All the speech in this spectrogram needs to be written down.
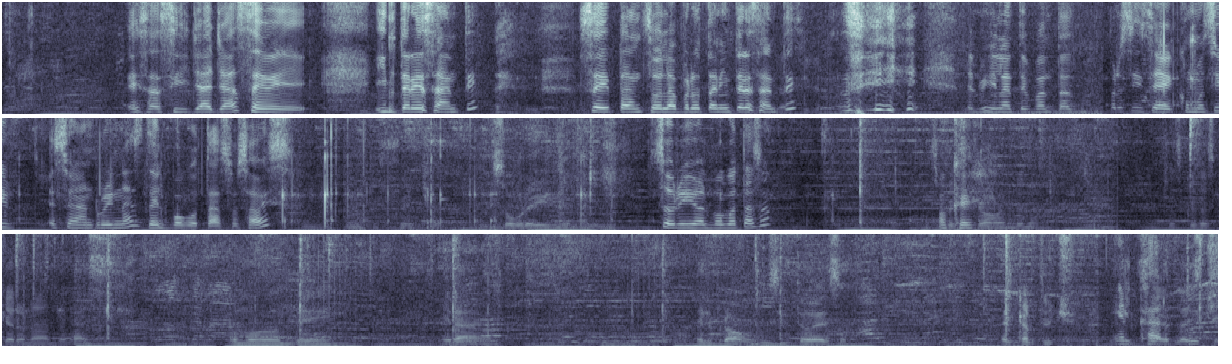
Esa silla ya se ve interesante. Se ve tan sola, pero tan interesante. Sí, el vigilante fantasma. Pero sí se ve como si estuvieran ruinas del Bogotazo, ¿sabes? Sobrevivió. ¿Sobrevivió al Bogotazo? Ok. Muchas cosas quedaron abandonadas. Como donde era el Bronx y todo eso. El cartucho. El ¿Sabes la cartucho.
